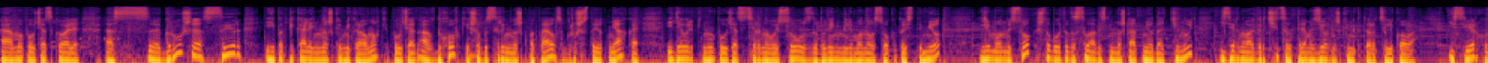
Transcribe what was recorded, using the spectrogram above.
А, Мы, получается, клали а, с груша, сыр и подпекали немножко в микроволновке, получается, а в духовке, чтобы сыр немножко подплавился, груша встает мягкая, и делали к нему, получается, зерновой соус с добавлением лимонного сока. То есть это мед, лимонный сок, чтобы вот эту сладость немножко от меда оттянуть, и зерновая горчица вот прямо зернышками, которая целиковая. И сверху,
